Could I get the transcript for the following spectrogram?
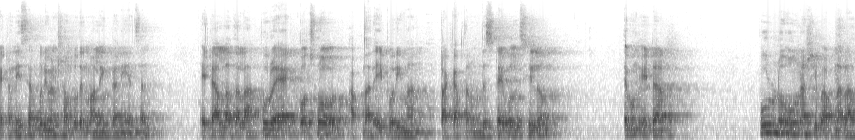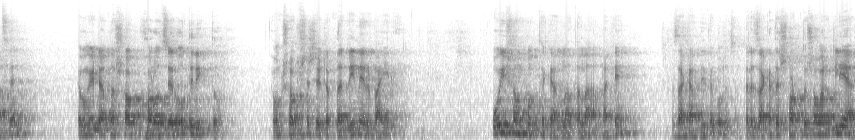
একটা নিসার পরিমাণ সম্পদের মালিক বানিয়েছেন। এটা আল্লাহ তালা পুরো এক বছর আপনার এই পরিমাণ টাকা আপনার মধ্যে স্টেবল ছিল এবং এটার পূর্ণ ওনারশিপ আপনার আছে এবং এটা আপনার সব খরচের অতিরিক্ত এবং সবশেষে এটা আপনার ঋণের বাইরে। ওই সম্পদ থেকে আল্লাহ তালা আপনাকে জাকাত দিতে বলেছেন। তাহলে জাকাতের শর্ত সবার ক্লিয়ার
